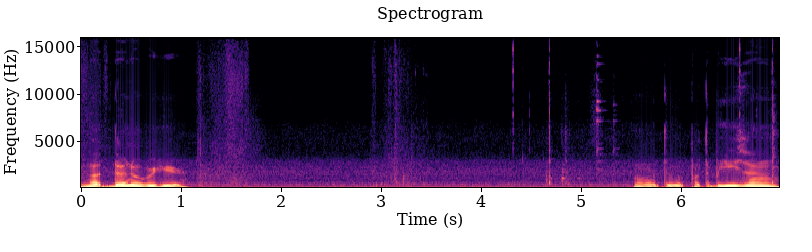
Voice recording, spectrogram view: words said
I'm not done over here. We'll do put the bees in.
